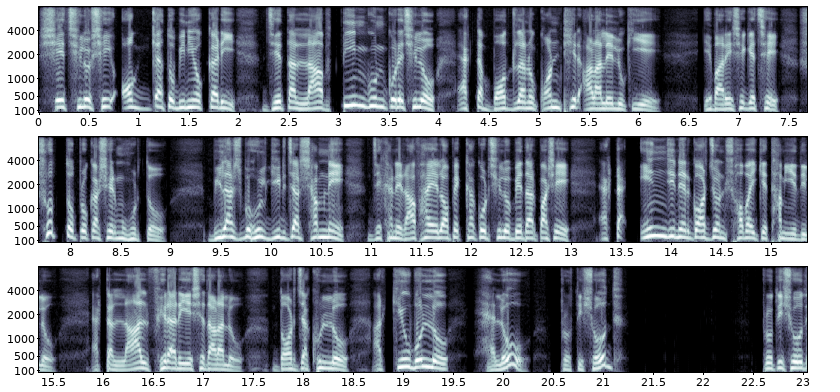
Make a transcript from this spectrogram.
সে ছিল সেই অজ্ঞাত বিনিয়োগকারী যে তার লাভ তিন গুণ করেছিল একটা বদলানো কণ্ঠের আড়ালে লুকিয়ে। এবার এসে গেছে সত্য প্রকাশের মুহূর্ত। বিলাসবহুল গির্জার সামনে যেখানে রাফায়েল অপেক্ষা করছিল বেদার পাশে, একটা ইঞ্জিনের গর্জন সবাইকে থামিয়ে দিল। একটা লাল ফেরারি এসে দাঁড়াল। দরজা খুলল আর কেউ বলল, হ্যালো? প্রতিশোধ? প্রতিশোধ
